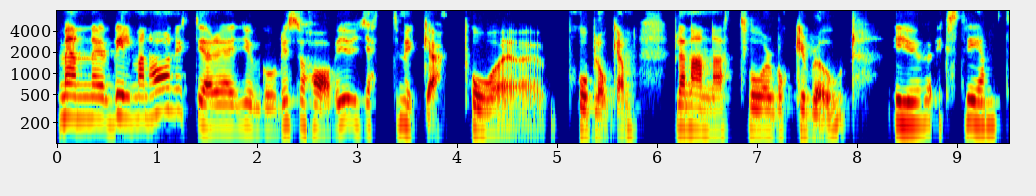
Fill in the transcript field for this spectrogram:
Men eh, vill man ha nyttigare julgodis så har vi ju jättemycket på, eh, på bloggen. Bland annat vår Rocky Road är ju extremt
